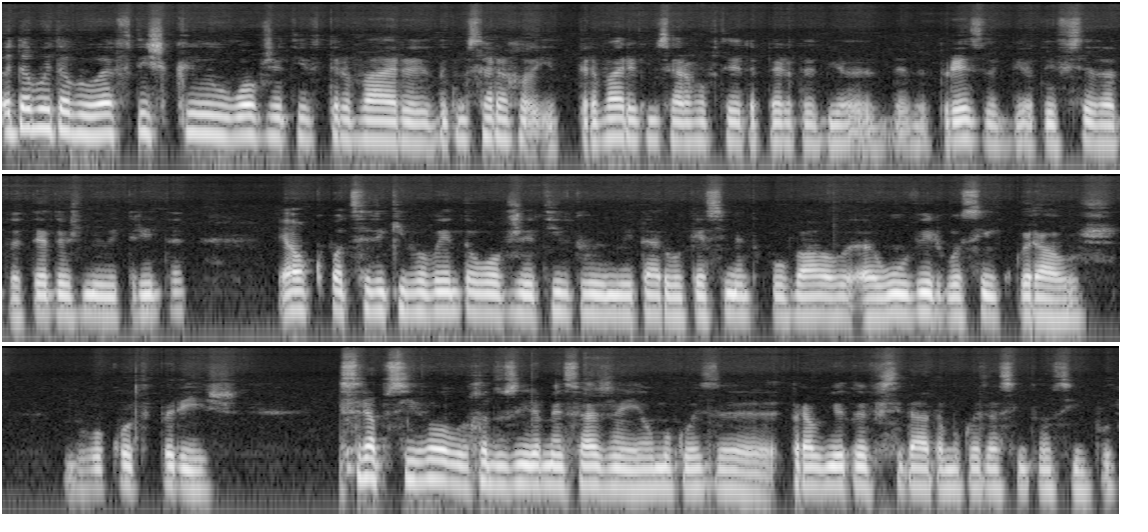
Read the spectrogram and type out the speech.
a WWF diz que o objetivo de travar, de começar a de travar e começar a reverter a perda da natureza, da biodiversidade até 2030 é algo que pode ser equivalente ao objetivo de limitar o aquecimento global a 1,5 graus do Acordo de Paris. Será possível reduzir a mensagem a uma coisa, para a biodiversidade, a uma coisa assim tão simples?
